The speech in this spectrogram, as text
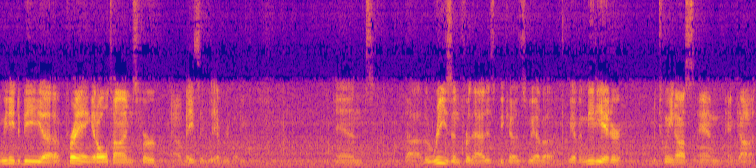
we need to be uh, praying at all times for basically everybody, and uh, the reason for that is because we have a we have a mediator between us and and God.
